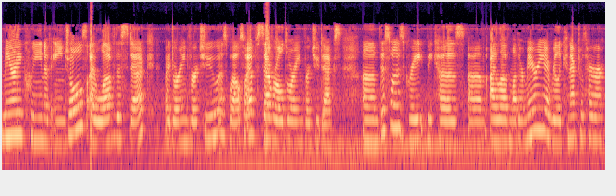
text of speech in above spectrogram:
Mary, Queen of Angels. I love this deck by Doreen Virtue as well. So I have several Doreen Virtue decks. Um, this one is great because um, I love Mother Mary. I really connect with her.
